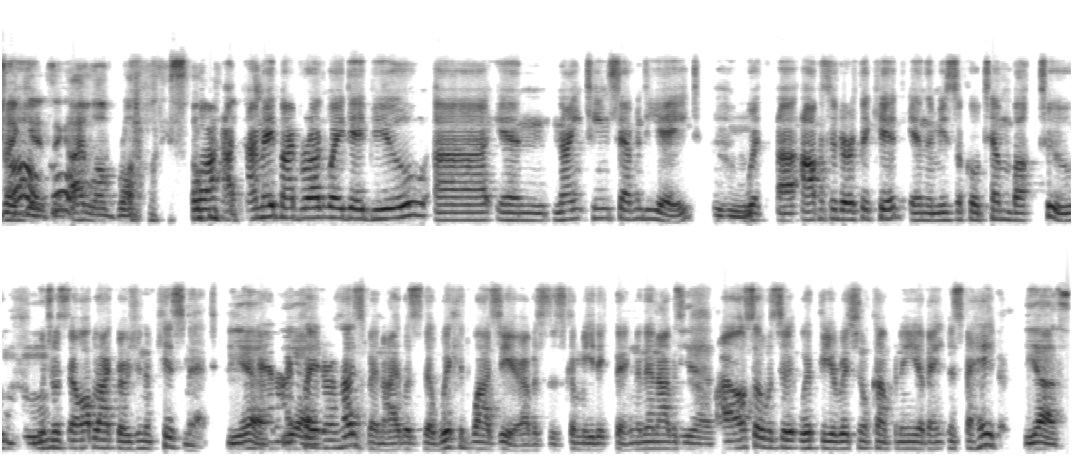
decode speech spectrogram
Gigantic. cool. I love Broadway so Well. I, I made my Broadway debut uh, in 1978 Mhm, with uh, Opposite Eartha Kitt in the musical Timbuktu, mhm. which was the all-black version of Kismet. yeah, And I yeah, played her husband. I was the Wicked Wazir. I was this comedic thing, and then I was. yeah, I also was with the original company of Ain't Misbehaving. yes,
